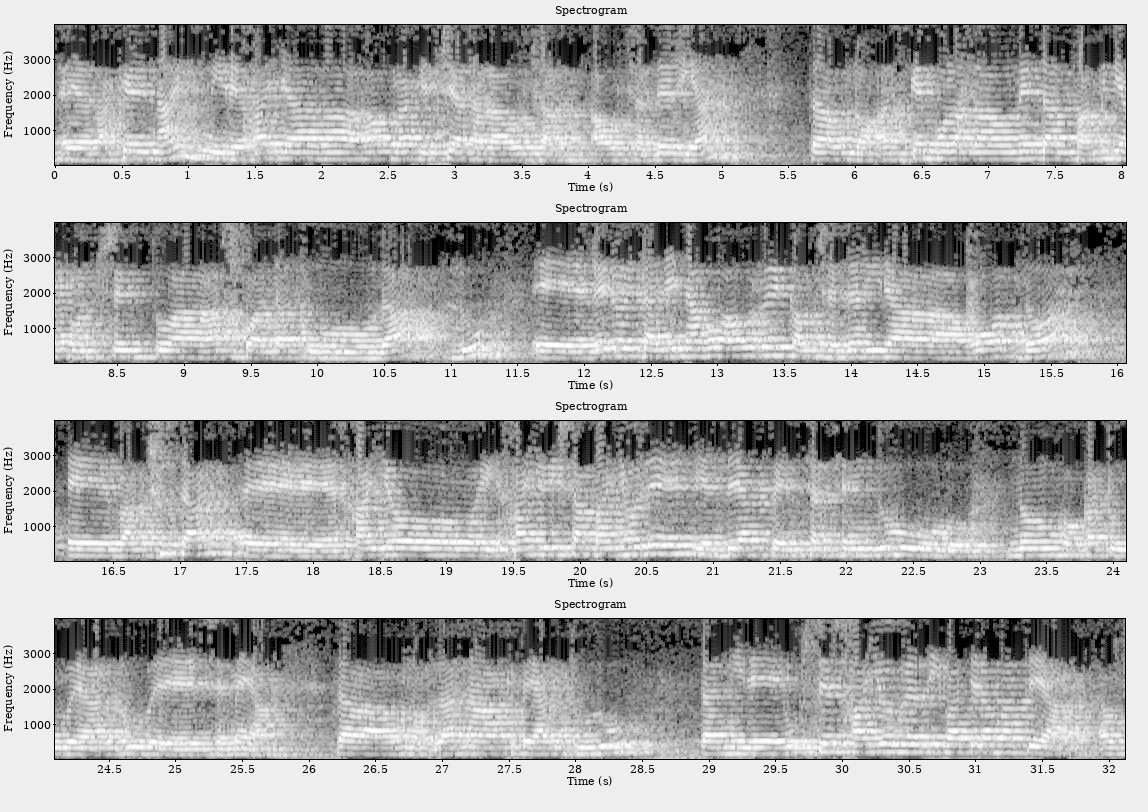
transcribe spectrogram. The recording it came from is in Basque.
e, Raquel naiz, nire gaia da aurrak etxean ala hautsandegian. Eta, bueno, azken bolada honetan familia konzeptua asko aldatu da, du. E, gero eta lehenago aurrek hautsandegira doaz, e, batxutan e, jaio, jaio izan baino lehen jendeak pentsatzen du non kokatu behar du be semea eta bueno, lanak behartu du eta nire ustez jaio berri batera batea hau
